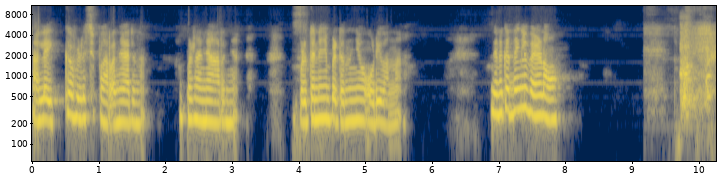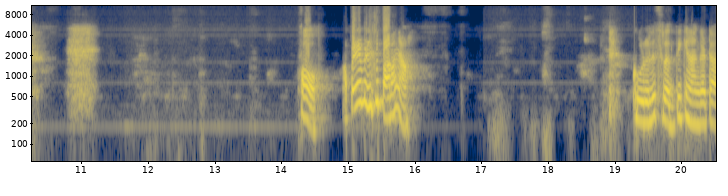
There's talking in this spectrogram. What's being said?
അല്ല ഇക്ക വിളിച്ച് പറഞ്ഞായിരുന്നു. അപ്പോഴാണ് ഞാൻ അറിഞ്ഞ. ഇപ്പോൾ തന്നെ ഞാൻ പെട്ടെന്ന് ഞാൻ ഓടി വന്ന. നിനക്ക് എന്തെങ്കിലും വേണോ? ഓ അപ്പോഴേ വിളിച്ച് പറഞ്ഞാ. കൂടുതൽ ശ്രദ്ധിക്കണം കേട്ടാ.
